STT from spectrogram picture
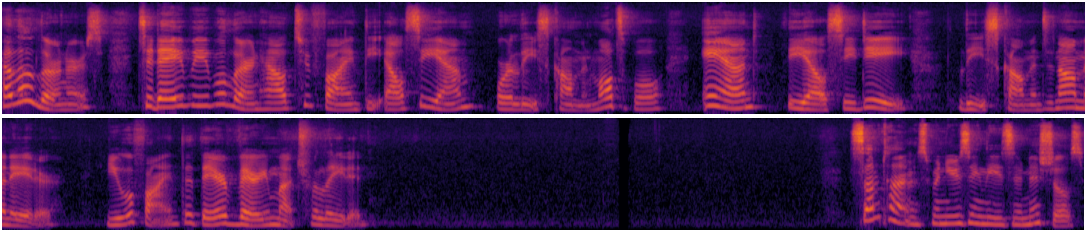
Hello learners! Today we will learn how to find the LCM, or least common multiple, and the LCD, least common denominator. You will find that they are very much related. Sometimes when using these initials,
